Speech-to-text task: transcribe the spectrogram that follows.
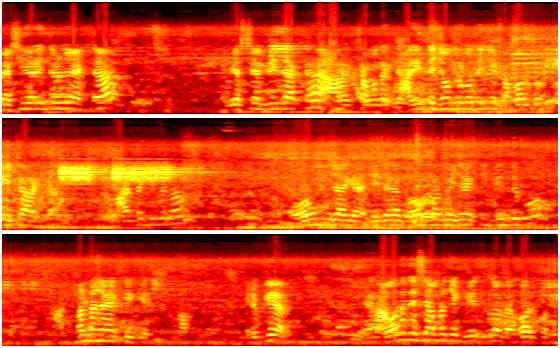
মেশিনারির জন্য একটা ইন্ডাস্ট্রিয়াল গ্রিজ একটা, আর হচ্ছে আমাদের গাড়িতে যন্ত্রপাতি যে ব্যবহার করি, এইটা আরেকটা আরেকটা কী পেলাম? গরম জায়গায়, যে জায়গায় গরম থাকবে, এই জায়গায় কি গ্রিজ দেবো? আর ঠান্ডা জায়গায় কী গ্রিজ এটা ক্লিয়ার আমাদের দেশে আমরা যে গ্রিজগুলো ব্যবহার করি,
